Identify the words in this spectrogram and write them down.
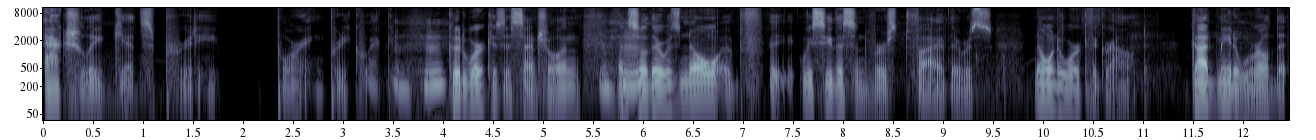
actually gets pretty boring pretty quick. Mm-hmm. Good work is essential, and Mm-hmm. and so there was no. We see this in verse five. There was no one to work the ground. God made a Mhm. world that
